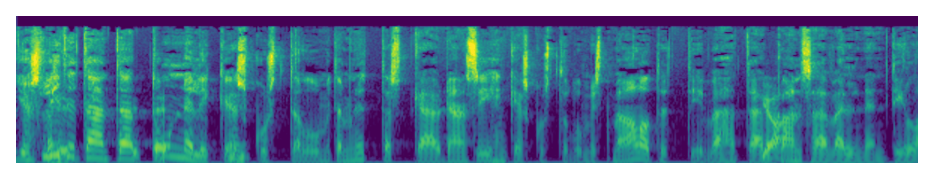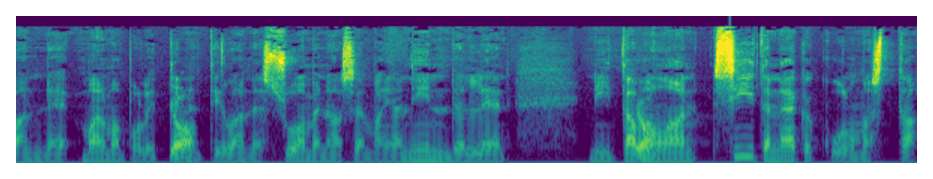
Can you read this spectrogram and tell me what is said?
jos liitetään tämä tunnelikeskustelu, mitä me nyt tästä käydään, siihen keskusteluun, mistä me aloitettiin vähän tämä Joo. kansainvälinen tilanne, maailmanpoliittinen Joo. tilanne, Suomen asema ja niin edelleen, niin tavallaan Joo. siitä näkökulmasta,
